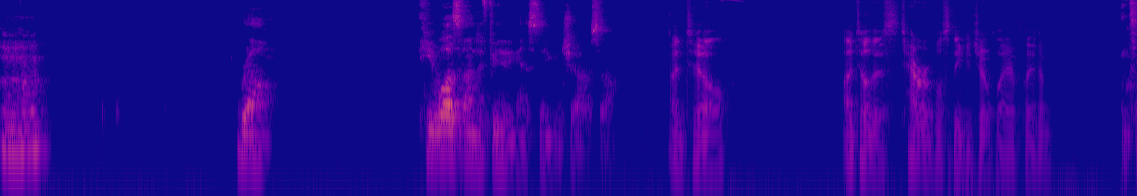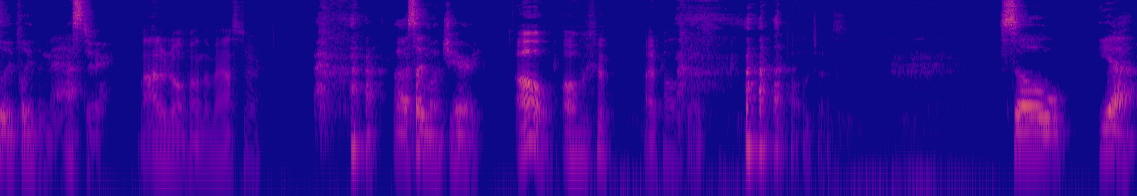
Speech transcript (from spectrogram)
Mm-hmm. Bro, he was undefeated against Sneak and Show, so until until this terrible Sneaky show player played him. until he played the Master. I don't know if I'm the master. I was talking about Jerry. Oh, oh, I apologize. I apologize. so yeah,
